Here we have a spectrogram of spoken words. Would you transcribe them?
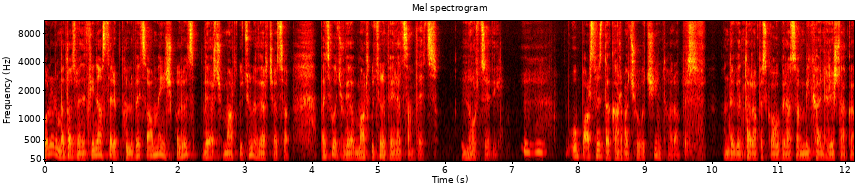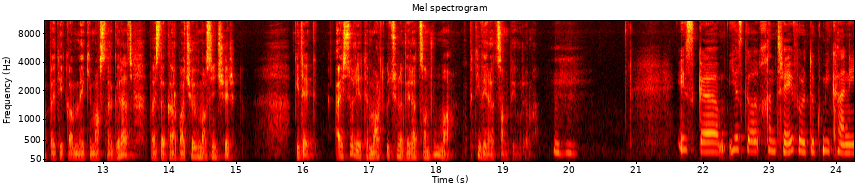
բոլորը մտածում են ֆինանսները փլվեց, ամեն ինչ փլվեց, վերջ, մարդկությունը վերջացավ, բայց ոչ, մարդկությունը վերածանվեց նոր ձևի։ Ու պարզվեց դա Գարբաչովը չի ընդհանրապես այնտեղ ընդհանրապես կարող գրածա Միքայել Հրեշտակապետի կամ մեկի մասնագրած, բայց դա Գարբաչովի մասին չէր։ Գիտեք, այսօր եթե մարդկությունը վերածանվում է, պետք է վերածանվի ուրեմն։ Իսկ ես կխնդրեի, որ դուք մի քանի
